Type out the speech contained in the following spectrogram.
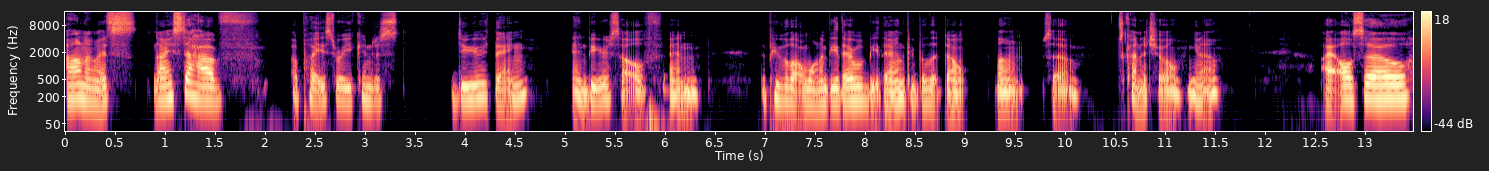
I don't know, it's nice to have a place where you can just do your thing and be yourself and the people that want to be there will be there and the people that don't won't. So it's kind of chill, you know. I also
